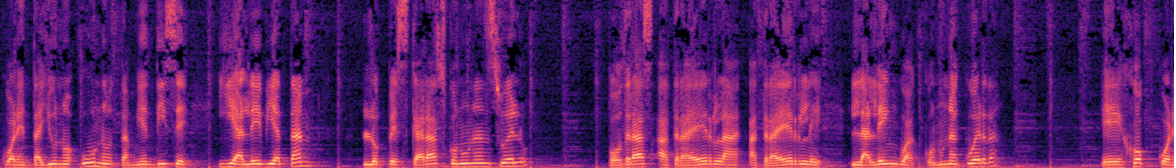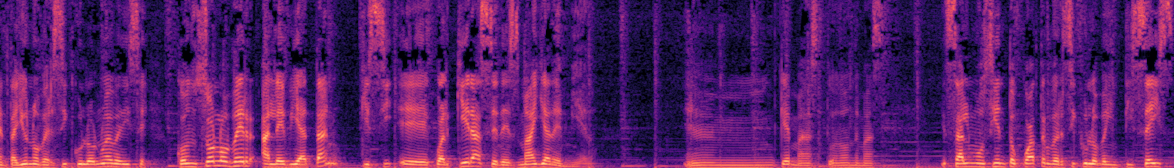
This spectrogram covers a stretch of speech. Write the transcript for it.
41.1 también dice, y a Leviatán lo pescarás con un anzuelo, podrás atraerla, atraerle la lengua con una cuerda. Eh, Job 41 versículo 9 dice, con solo ver a Leviatán eh, cualquiera se desmaya de miedo. Eh, ¿Qué más? ¿Dónde más? Salmo 104 versículo 26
